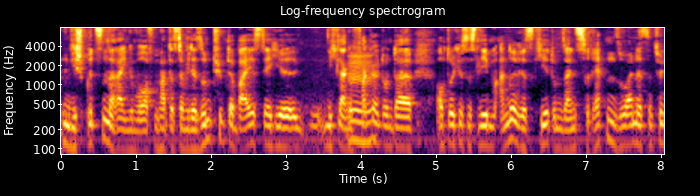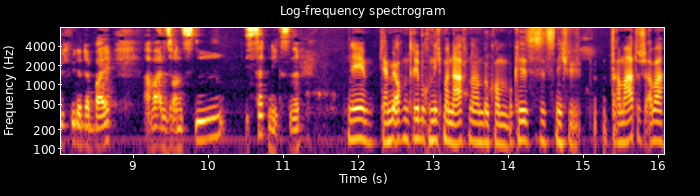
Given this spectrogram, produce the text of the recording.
in die Spritzen da reingeworfen hat, dass da wieder so ein Typ dabei ist, der hier nicht lange Mhm. fackelt und da auch durchaus das Leben anderer riskiert, um seins zu retten. So einer ist natürlich wieder dabei. Aber ansonsten ist das nichts, ne? Nee, die haben ja auch im Drehbuch nicht mal Nachnamen bekommen. Okay, das ist jetzt nicht dramatisch, aber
